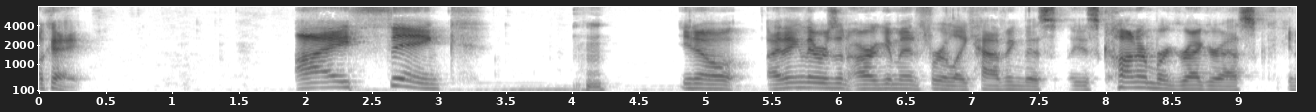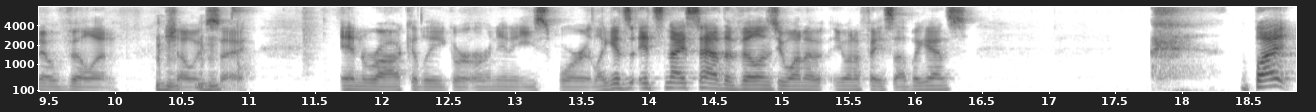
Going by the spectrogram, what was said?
okay. I think. You know, I think there was an argument for like having this is Conor McGregor esque, you know, villain, Mhm, shall we mhm. say, in Rocket League or, or in an esport. Like it's it's nice to have the villains you want to you want to face up against, but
